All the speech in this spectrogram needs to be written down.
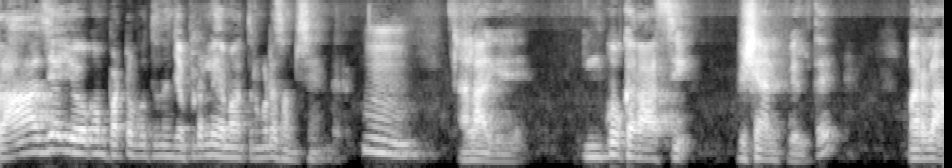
రాజయోగం పట్టబోతుందని చెప్పడంలో ఏమాత్రం కూడా సంశయం లేదు. ఉమ్, అలాగే ఇంకొక రాశి విషయానికి వెళ్తే మరలా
